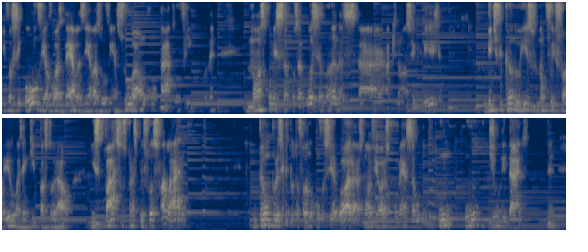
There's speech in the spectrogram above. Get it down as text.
e você ouve a voz delas e elas ouvem a sua, há um contato, um vínculo, né? Nós começamos há duas semanas a, aqui na nossa igreja, identificando isso, não fui só eu, mas a equipe pastoral, espaços para as pessoas falarem. Então, por exemplo, eu estou falando com você agora, às 9 horas começa o um, um de unidade. Né?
